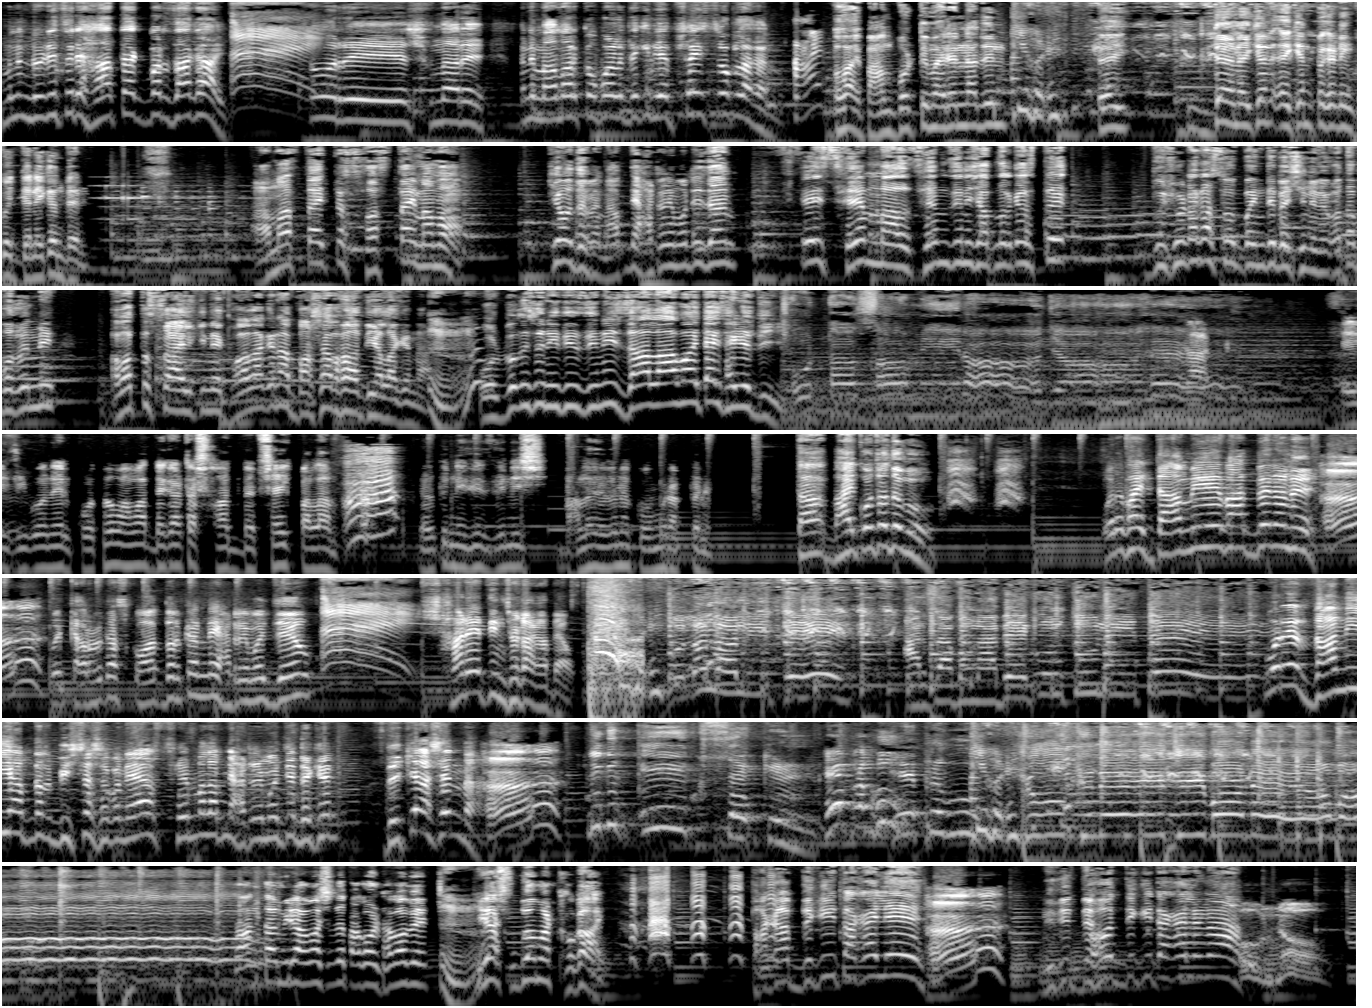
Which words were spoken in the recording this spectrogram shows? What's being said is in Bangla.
মানে নড়ে চড়ে হাত একবার জাগায়। ওরে সোনারে। মানে মামার কপালে দেখি ব্যবসায়ী চোখ লাগানো। ও ভাই পাম্প পট্টি মাইরেন না দিন। এই দেন এই কেন প্যাকেটিং করে দেন এই দেন। আমার তো একটা সস্তায় মামা। কেউ দেবেন আপনি হাটের মধ্যে যান। এই সেম মাল সেম জিনিস আপনার কাছ থেকে দুশো টাকা চোখ বাঁধতে বেশি নেবে। কথা বলেননি আমার তো স্টাইল কিনে খাওয়া লাগে না বাসা ভাড়া দিয়া লাগে না। অল্প কিছু নিধির জিনিস যা লাভ হয় তাই সাইডে দি এই জীবনের প্রথম আমার দেখাটা সৎ ব্যবসায়িক পালাম। যেহেতু নিজের জিনিস ভালো হবে না কম রাখবে না। তা ভাই কত দেব? ওরে ভাই দামে বাঁধবে না নে। ওই কারোর কাজ করার দরকার নেই হাটের মধ্যেও সাড়ে তিনশো টাকা দাও। আর যাব না বেগুন তুলিতে। ওরে জানি আপনার বিশ্বাস হবে না। সেম মাল আপনি হাটের মধ্যে দেখেন। দেখে আসেন না। সুখ নেই জীবনে আমার। জানতাম এরা আমার সাথে পাগল ঠাপাবে এরা শুধু আমার ঠকায়। টাকার দিকেই তাকাইলে নিজের দেহর দিকে তাকাইলে না।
